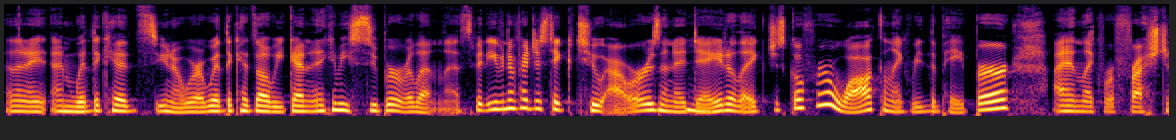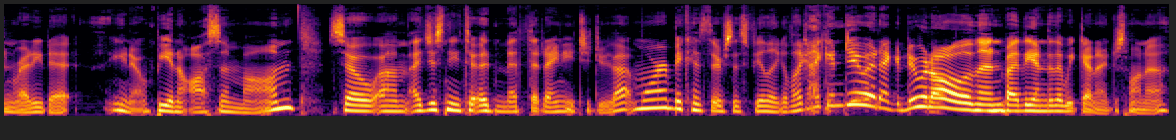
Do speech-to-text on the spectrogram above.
and then I, I'm with the kids, you know, we're with the kids all weekend and it can be super relentless. But even if I just take two hours in a day to like just go for a walk and like read the paper, I am like refreshed and ready to you know, be an awesome mom. So um, I just need to admit that I need to do that more because there's this feeling of like I can do it, I can do it all, and then by the end of the weekend, I just want to,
